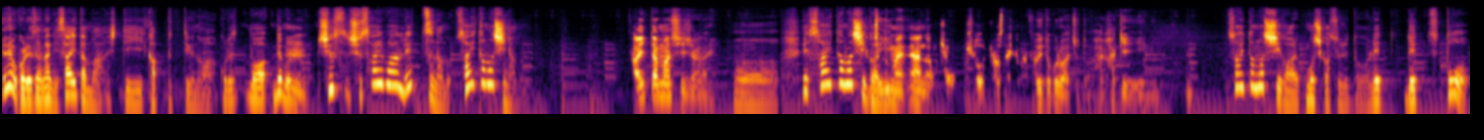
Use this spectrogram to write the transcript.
え、でもこれさ、何？埼玉シティカップっていうのは、これは、でも、うん。主主催はレッツなの？埼玉市なの？埼玉市じゃない。あー。え、埼玉市がいちょっとごめん、あの、共共共済とかそういうところはちょっとははっきり。埼玉市がもしかするとレッ、レッツと、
